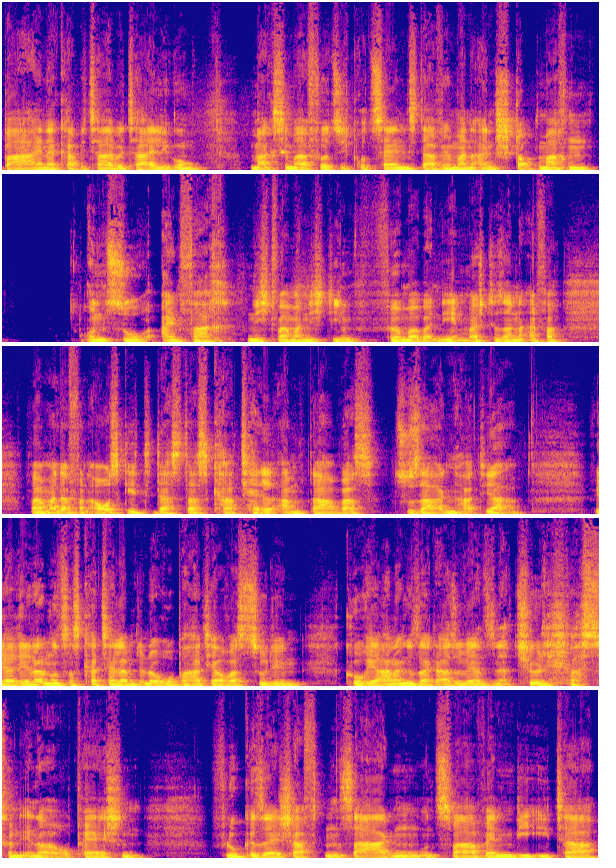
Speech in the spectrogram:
bei einer Kapitalbeteiligung maximal 40 Prozent, da will man einen Stopp machen. Und so einfach, nicht weil man nicht die Firma übernehmen möchte, sondern einfach, weil man davon ausgeht, dass das Kartellamt da was zu sagen hat. Ja, wir erinnern uns, das Kartellamt in Europa hat ja auch was zu den Koreanern gesagt. Also werden sie natürlich was zu den innereuropäischen Fluggesellschaften sagen. Und zwar, wenn die ITA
